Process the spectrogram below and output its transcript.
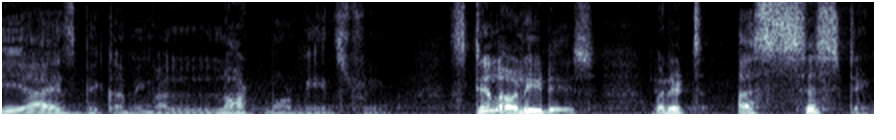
AI is becoming a lot more mainstream. Still early days, but it's assisting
